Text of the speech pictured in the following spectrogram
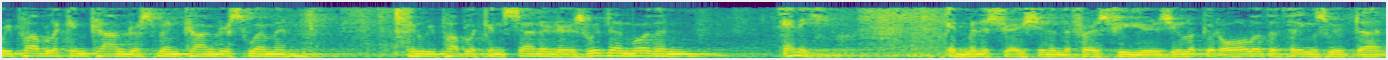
Republican congressmen, congresswomen, and Republican senators, we've done more than any administration in the first few years. You look at all of the things we've done.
